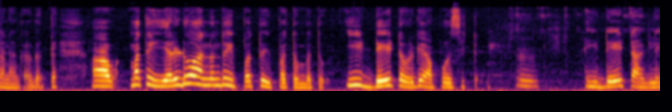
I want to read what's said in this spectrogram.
ಚೆನ್ನಾಗಾಗತ್ತೆ. ಮತ್ತು ಎರಡು, ಹನ್ನೊಂದು, ಇಪ್ಪತ್ತು, ಇಪ್ಪತ್ತೊಂಬತ್ತು ಈ ಡೇಟ್ ಅವ್ರಿಗೆ ಅಪೋಸಿಟ್ ಈ ಡೇಟ್ ಆಗಲಿ,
